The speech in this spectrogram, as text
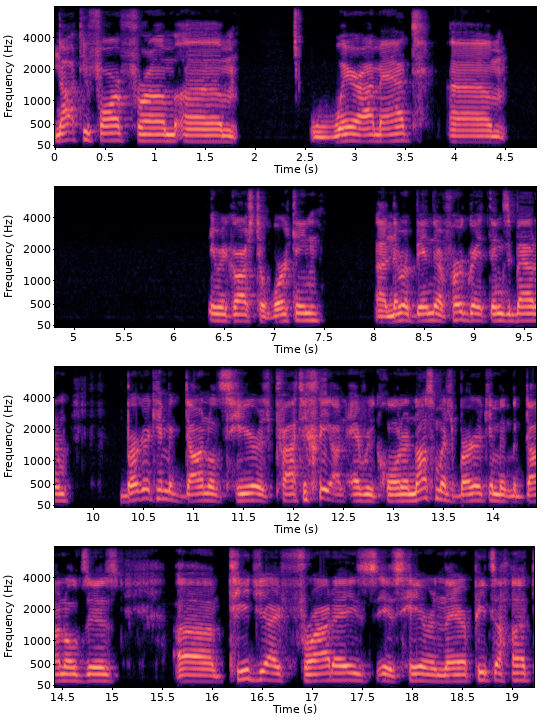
not too far from um, where I'm at. Um, in regards to working. I've never been there. I've heard great things about them. Burger King McDonald's here is practically on every corner. Not so much Burger King, but McDonald's is. Um, TGI Fridays is here and there. Pizza Hut.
